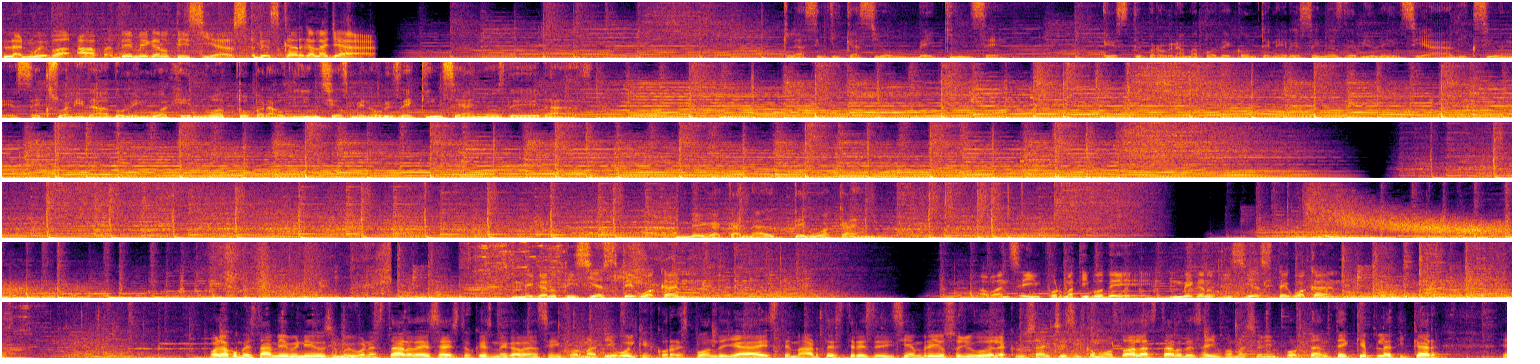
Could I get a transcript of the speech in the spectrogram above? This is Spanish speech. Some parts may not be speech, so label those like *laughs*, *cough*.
la nueva app de Mega Noticias. Descárgala ya. Clasificación B15. Este programa puede contener escenas de violencia, adicciones, sexualidad o lenguaje no apto para audiencias menores de 15 años de edad. Mega Canal Tehuacán. Mega Noticias Tehuacán. Avance informativo de Mega Noticias Tehuacán. Hola, ¿cómo están? Bienvenidos y muy buenas tardes a esto que es Mega Avance Informativo, el que corresponde ya a este martes 3 de diciembre. Yo soy Hugo de la Cruz Sánchez y como todas las tardes hay información importante que platicar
